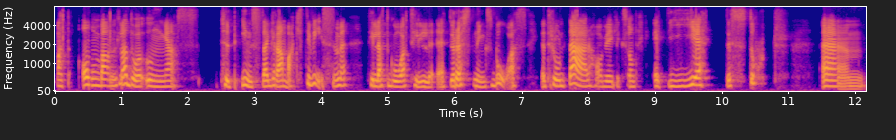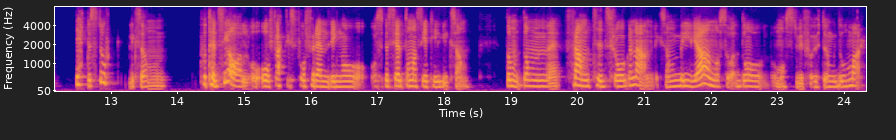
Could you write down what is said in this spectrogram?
att omvandla då ungas typ Instagram-aktivism till att gå till ett röstningsbås. Jag tror där har vi liksom ett jättestort, um, jättestort liksom, potential och, och, faktiskt få förändring och, och, speciellt om man ser till liksom, de, de eh, framtidsfrågorna, liksom miljön och så, då, då måste vi få ut ungdomar.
